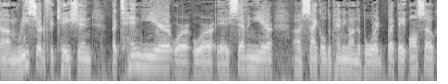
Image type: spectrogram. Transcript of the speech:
um, recertification a 10 year or, or a seven year uh, cycle, depending on the board, but they also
